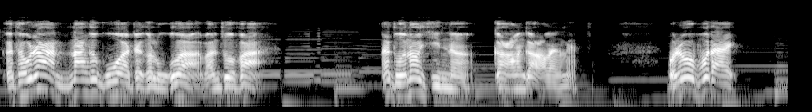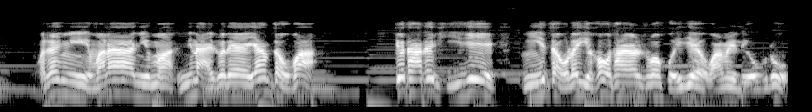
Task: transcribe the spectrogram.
搁头上安个锅，整个炉子，完做饭，那多闹心呢，嘎啷嘎啷的。我说我不待，我说你完了，你妈你奶说的让走吧，就他这脾气，你走了以后，他要说回去，完了也留不住。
